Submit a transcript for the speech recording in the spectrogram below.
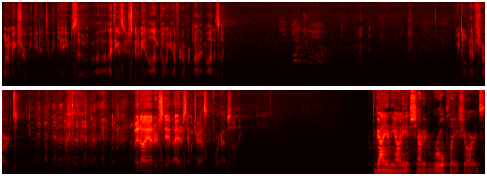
want to make sure we get into the game. So uh, I think it's just going to be an ongoing effort over time, honestly. we don't have shards. but I understand. I understand what you're asking for. Absolutely. The guy in the audience shouted roleplay shards.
